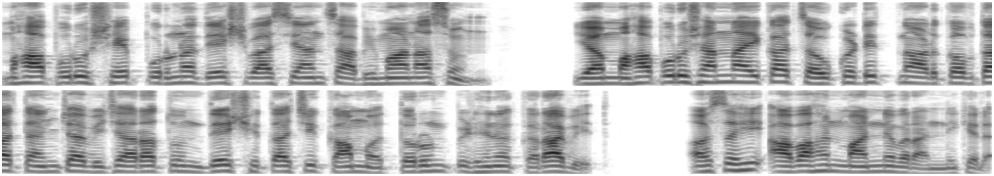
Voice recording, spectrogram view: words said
महापुरुष हे पूर्ण देशवासियांचा अभिमान असून या महापुरुषांना एका चौकटीत न अडकवता त्यांच्या विचारातून देशहिताची कामं तरुण पिढीनं करावीत असंही आवाहन मान्यवरांनी केलं.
